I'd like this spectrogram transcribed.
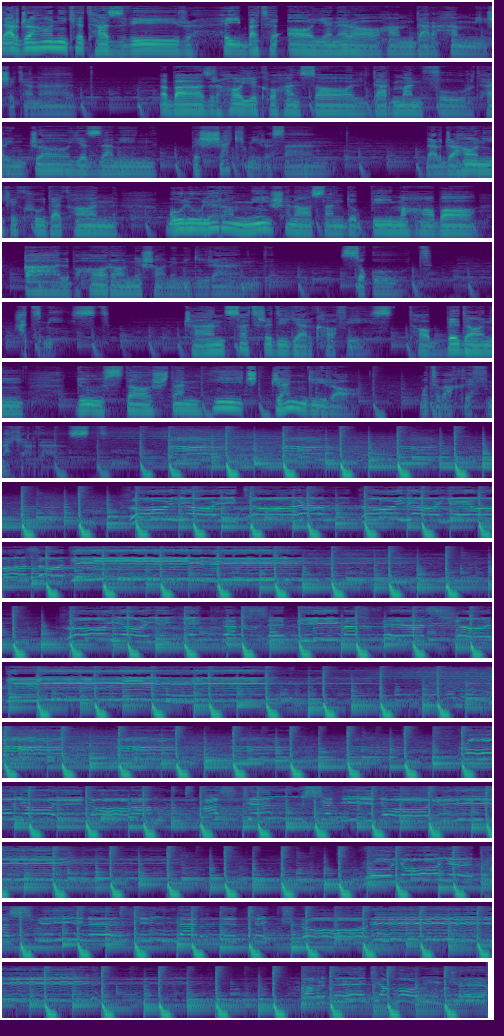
در جهانی که تزویر هیبت آینه را هم در هم می شکند و بذرهای کهنسال در منفورترین جای زمین به شک می رسند. در جهانی که کودکان گلوله را می شناسند و بیمهابا قلبها را نشانه می گیرند. سقوط حتمی است. چند سطر دیگر کافی است تا بدانی دوست داشتن هیچ جنگی را متوقف نکرده است. درد درختی که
